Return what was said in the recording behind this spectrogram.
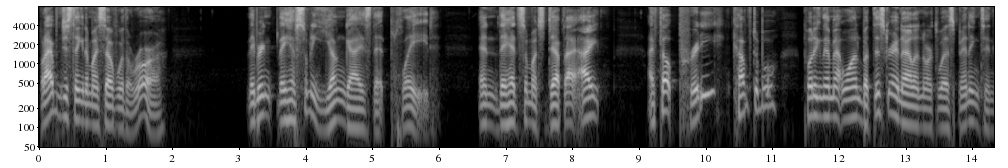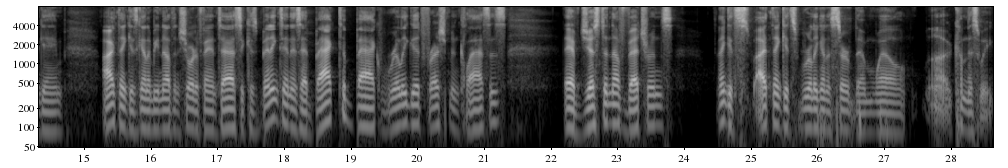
but I'm just thinking to myself with Aurora, they bring they have so many young guys that played, and they had so much depth. I I, I felt pretty comfortable putting them at one, but this Grand Island Northwest Bennington game. I think is going to be nothing short of fantastic because Bennington has had back to back really good freshman classes. They have just enough veterans. I think it's I think it's really going to serve them well uh, come this week.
